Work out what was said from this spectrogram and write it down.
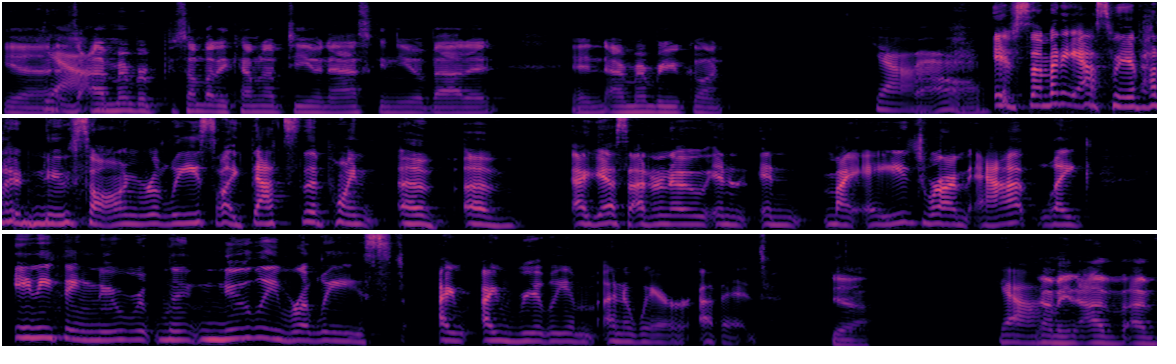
Yeah, Yeah. I remember somebody coming up to you and asking you about it, and I remember you going, yeah "Wow." if somebody asked me about a new song release, like that's the point of of I guess I don't know in in my age where I'm at, like anything new newly released, I I really am unaware of it. Yeah. Yeah. I mean, I've I've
